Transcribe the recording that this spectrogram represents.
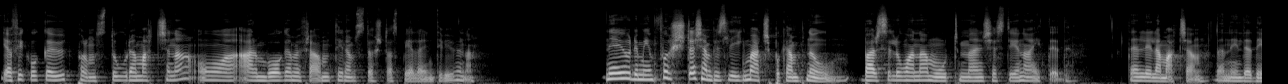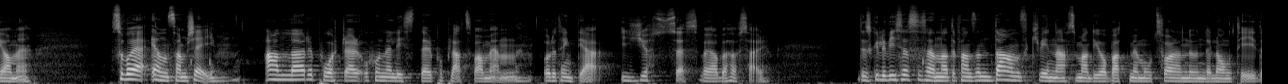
Jag fick åka ut på de stora matcherna och armbåga mig fram till de största spelarintervjuerna. När jag gjorde min första Champions League-match på Camp Nou, Barcelona mot Manchester United, den lilla matchen, den inledde jag med, så var jag ensam tjej. Alla reportrar och journalister på plats var män. Och då tänkte jag, jösses vad jag behövs här. Det skulle visa sig sen att det fanns en dansk kvinna som hade jobbat med motsvarande under lång tid.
